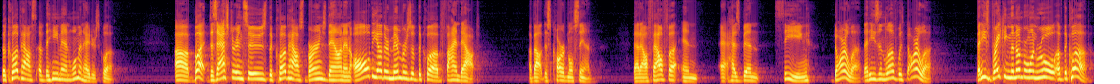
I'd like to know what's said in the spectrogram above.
the clubhouse of the He Man Woman Haters Club. Uh, but disaster ensues, the clubhouse burns down, and all the other members of the club find out about this cardinal sin that Alfalfa and uh, has been seeing Darla, that he's in love with Darla, that he's breaking the number one rule of the club.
